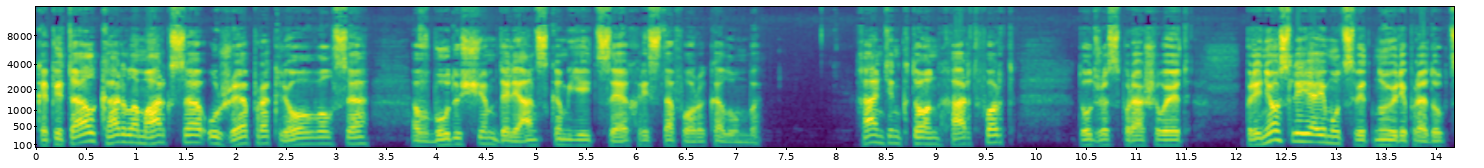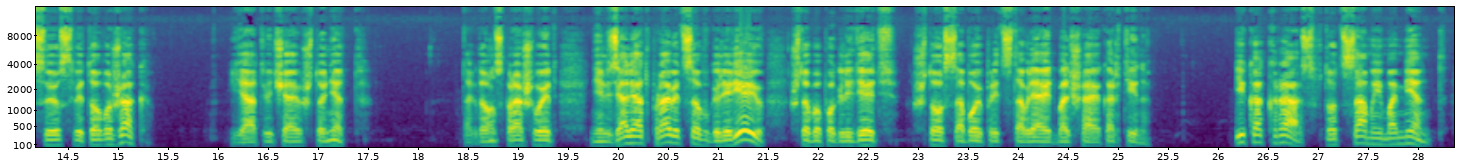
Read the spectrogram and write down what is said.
Капитал Карла Маркса уже проклевывался в будущем делианском яйце Христофора Колумба. Хантингтон Хартфорд тут же спрашивает, принес ли я ему цветную репродукцию святого Жака. Я отвечаю, что нет. Тогда он спрашивает, нельзя ли отправиться в галерею, чтобы поглядеть, что собой представляет большая картина. И как раз в тот самый момент,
